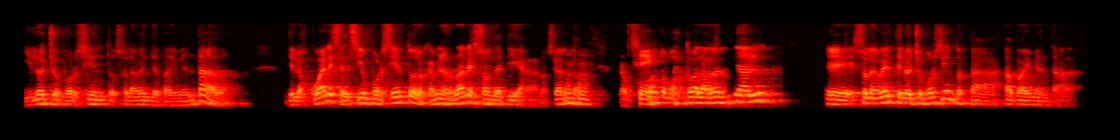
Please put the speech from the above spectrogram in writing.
y el 8% solamente pavimentado, de los cuales el 100% de los caminos rurales son de tierra, ¿no es cierto? Pero cuando tomas toda la red vial, eh, solamente el 8% está, pavimentada.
